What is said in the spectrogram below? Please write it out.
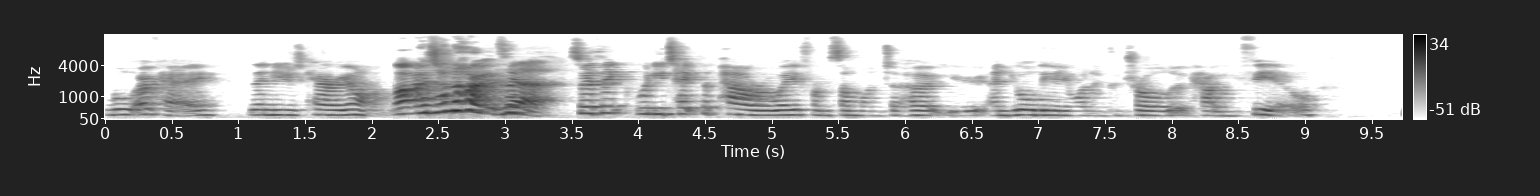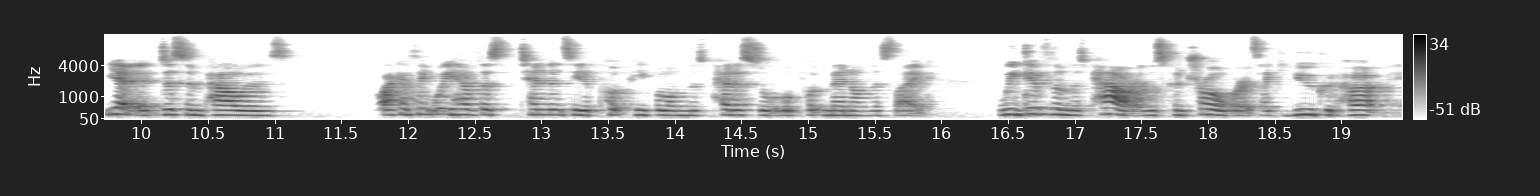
Well, okay, then you just carry on. Like, I don't know. It's like, yeah. so I think when you take the power away from someone to hurt you and you're the only one in control of how you feel, yeah, it disempowers. Like, I think we have this tendency to put people on this pedestal or put men on this, like, we give them this power and this control where it's like, you could hurt me.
